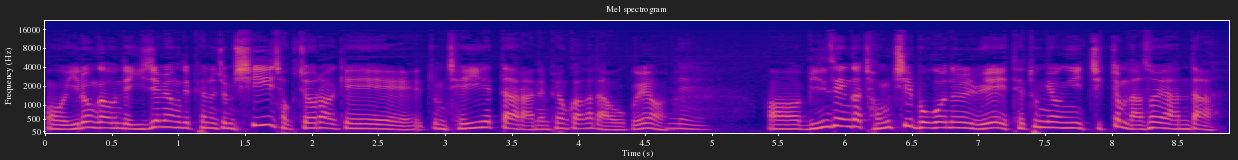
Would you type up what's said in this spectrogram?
어, 이런 가운데 이재명 대표는 좀 시의적절하게 좀 제의했다라는 평가가 나오고요. 네. 어, 민생과 정치 복원을 위해 대통령이 직접 나서야 한다.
